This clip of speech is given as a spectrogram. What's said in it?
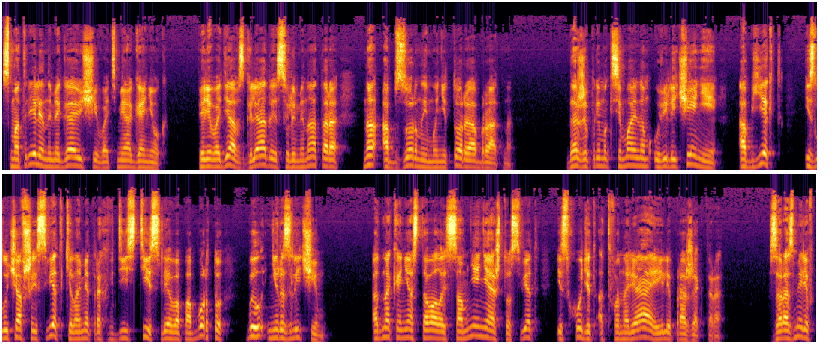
смотрели на мигающий во тьме огонек, переводя взгляды с иллюминатора на обзорный монитор и обратно. Даже при максимальном увеличении объект, излучавший свет километрах в 10 слева по борту, был неразличим. Однако не оставалось сомнения, что свет исходит от фонаря или прожектора. Заразмерив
